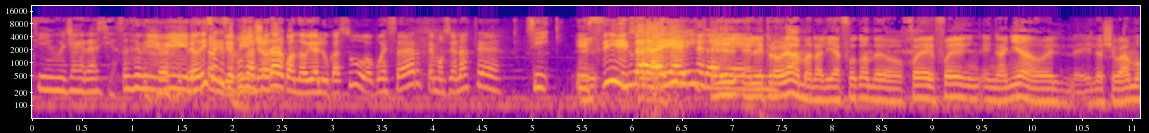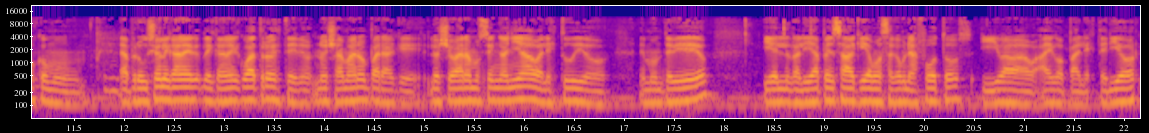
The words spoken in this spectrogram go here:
Sí, muchas gracias. Divino. Dice que se puso a llorar cuando vio a Lucas Hugo, ¿puede ser? ¿Te emocionaste? Sí. Y Eh, sí, nunca estar ahí. En el, en- el programa en realidad fue cuando fue fue en- engañado, él, eh, lo llevamos como la producción del canal, del canal 4 este no- nos llamaron para que lo lleváramos engañado al estudio de Montevideo y él en realidad pensaba que íbamos a sacar unas fotos y iba a- algo para el exterior,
